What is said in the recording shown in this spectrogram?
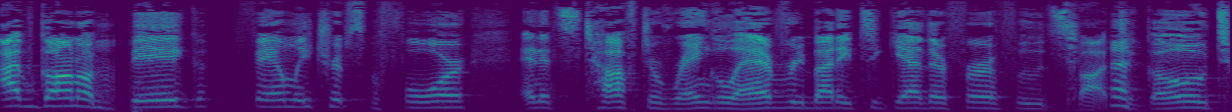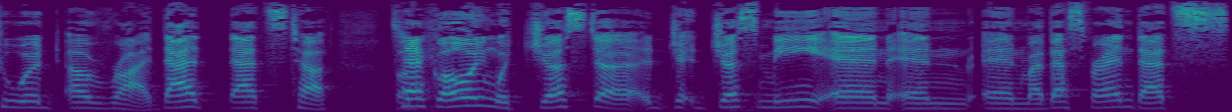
I've gone on big family trips before, and it's tough to wrangle everybody together for a food spot to go to a, a ride. That that's tough. But Tech- going with just uh, just me and and and my best friend, that's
